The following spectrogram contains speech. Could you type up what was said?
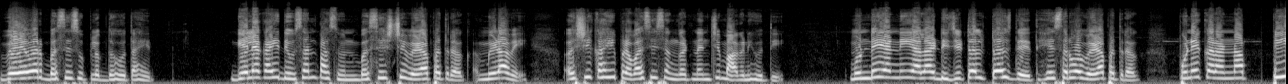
वेळेवर बसेस उपलब्ध होत आहेत. गेल्या काही दिवसांपासून बसेसचे वेळापत्रक मिळावे अशी काही प्रवासी संघटनांची मागणी होती. मुंडे यांनी याला डिजिटल टच देत हे सर्व वेळापत्रक पुणेकरांना P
